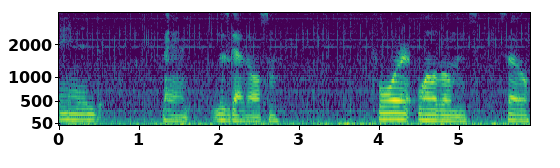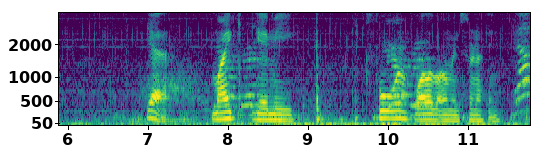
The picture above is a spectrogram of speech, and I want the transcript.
And, man, this guy's awesome. Four Wall of Omens. So, yeah, Mike gave me four Wall of Omens for nothing. Yeah.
